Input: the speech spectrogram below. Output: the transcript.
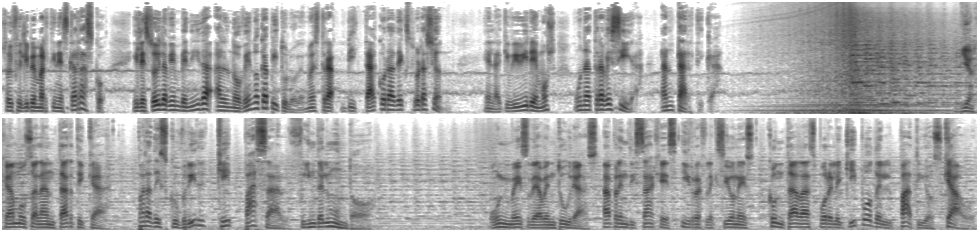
Soy Felipe Martínez Carrasco y les doy la bienvenida al noveno capítulo de nuestra Bitácora de Exploración, en la que viviremos una travesía antártica. Viajamos a la Antártica para descubrir qué pasa al fin del mundo. Un mes de aventuras, aprendizajes y reflexiones contadas por el equipo del Patio Scout.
